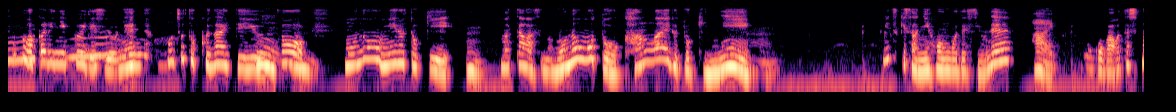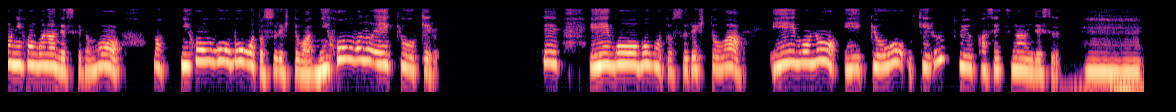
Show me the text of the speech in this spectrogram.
ちょっとわかりにくいですよね。もうちょっと砕いて言うと、うんものを見るとき、うんまたはその物事を考えるときに、うんみつきさん日本語ですよね。はい。母語が。私も日本語なんですけども、まあ、日本語を母語とする人は日本語の影響を受ける。で、英語を母語とする人は英語の影響を受けるという仮説なんです。うーん。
